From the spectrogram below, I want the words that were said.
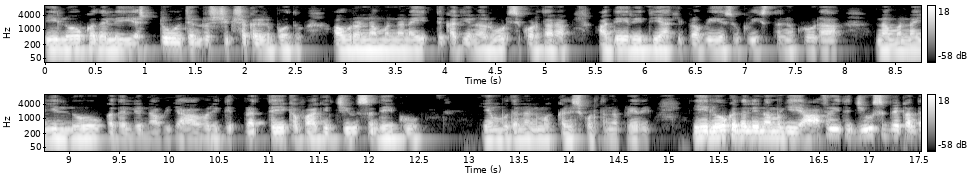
ಈ ಲೋಕದಲ್ಲಿ ಎಷ್ಟೋ ಜನರು ಶಿಕ್ಷಕರಿರ್ಬೋದು, ಅವರು ನಮ್ಮನ್ನ ನೈತಿಕತೆಯನ್ನು ರೂಢಿಸಿಕೊಡ್ತಾರ. ಅದೇ ರೀತಿಯಾಗಿ ಪ್ರಭು ಯೇಸು ಕ್ರಿಸ್ತನು ಕೂಡ ನಮ್ಮನ್ನ ಈ ಲೋಕದಲ್ಲಿ ನಾವು ಯಾವ ರೀತಿ ಪ್ರತ್ಯೇಕವಾಗಿ ಜೀವಿಸಬೇಕು ಎಂಬುದನ್ನು ನಮಗೆ ಕಲಿಸಿಕೊಡ್ತಾನೆ ಪ್ರೇರಿ ಈ ಲೋಕದಲ್ಲಿ ನಮಗೆ ಯಾವ ರೀತಿ ಜೀವಿಸಬೇಕಂತ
